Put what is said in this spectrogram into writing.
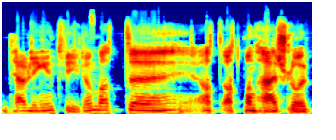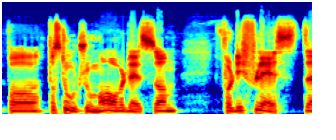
Det er vel ingen tvil om at, uh, at, at man her slår på, på stortromma over det som for de fleste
